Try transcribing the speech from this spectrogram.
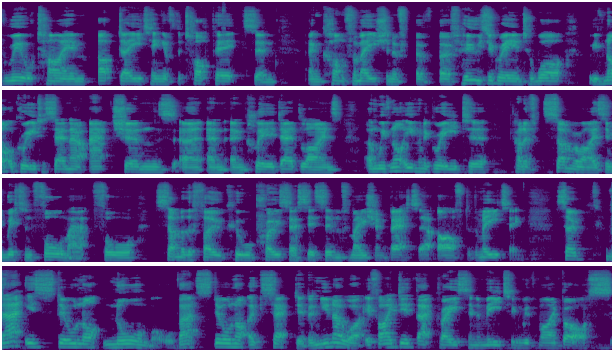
real time updating of the topics and and confirmation of, of, of, who's agreeing to what. We've not agreed to send out actions and, and, and clear deadlines. And we've not even agreed to kind of summarize in written format for some of the folk who will process this information better after the meeting. So that is still not normal. That's still not accepted. And you know what? If I did that, Grace, in a meeting with my boss,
